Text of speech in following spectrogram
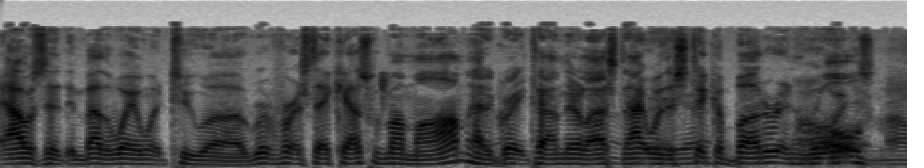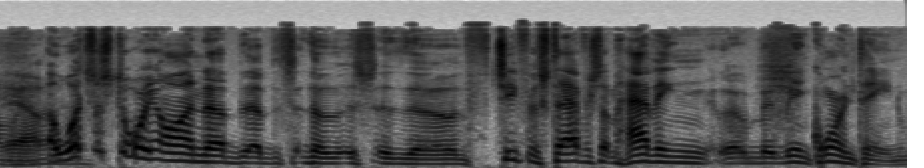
I was at, and by the way, I went to uh, Riverfront Steakhouse with my mom. Had a great time there last night with a stick of butter and rolls. Yeah. Uh, what's the story on uh, the, the the chief of staff or something having uh, being quarantined?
